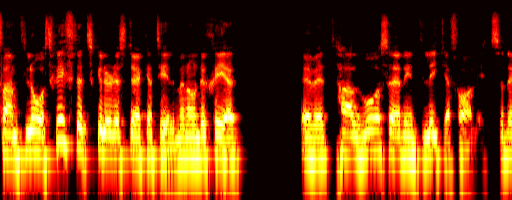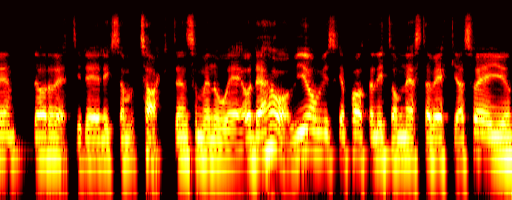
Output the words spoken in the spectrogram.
fram till årsskiftet skulle det stöka till, men om det sker över ett halvår så är det inte lika farligt. Så det, det har du rätt i. Det är liksom takten som är nog är. Och där har vi, om vi ska prata lite om nästa vecka, så, är ju,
